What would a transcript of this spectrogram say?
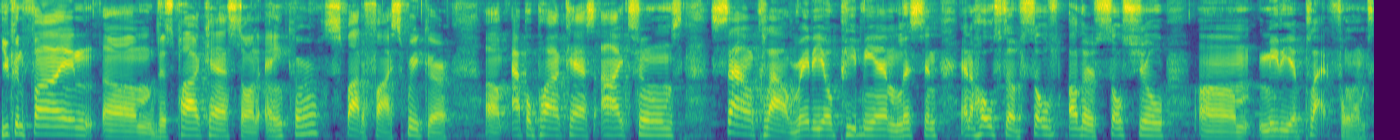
you can find um, this podcast on Anchor, Spotify, Spreaker, um, Apple Podcasts, iTunes, SoundCloud, Radio PBM, Listen, and a host of so- other social um, media platforms.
